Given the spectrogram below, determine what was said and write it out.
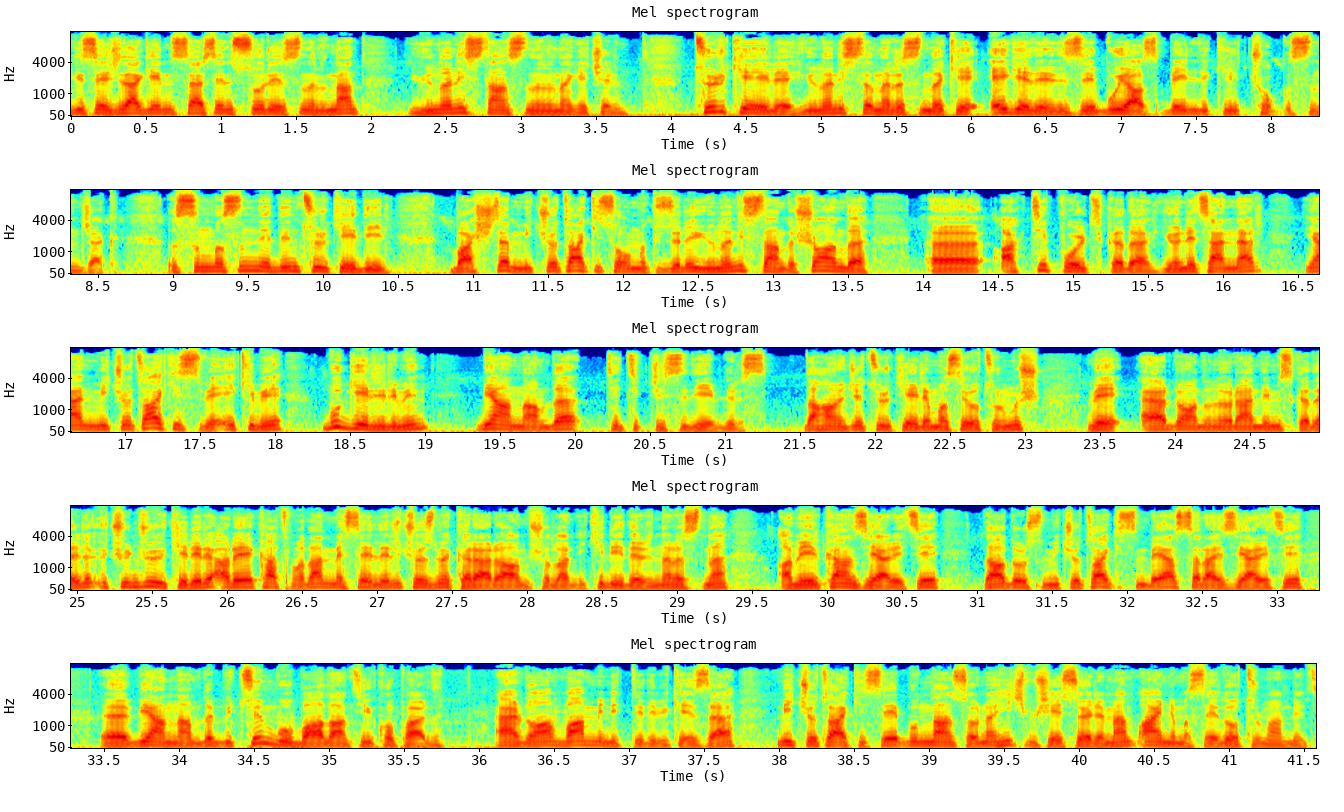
Sevgili seyirciler gelin isterseniz Suriye sınırından Yunanistan sınırına geçelim. Türkiye ile Yunanistan arasındaki Ege Denizi bu yaz belli ki çok ısınacak. Isınmasının nedeni Türkiye değil. Başta Mitsotakis olmak üzere Yunanistan'da şu anda e, aktif politikada yönetenler yani Mitsotakis ve ekibi bu gerilimin bir anlamda tetikçisi diyebiliriz. Daha önce Türkiye ile masaya oturmuş ve Erdoğan'dan öğrendiğimiz kadarıyla üçüncü ülkeleri araya katmadan meseleleri çözme kararı almış olan iki liderin arasına Amerikan ziyareti, daha doğrusu Mitsotakis'in Beyaz Saray ziyareti e, bir anlamda bütün bu bağlantıyı kopardı. Erdoğan one minute dedi bir kez daha. Mitsotakis'e bundan sonra hiçbir şey söylemem, aynı masaya da oturmam dedi.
